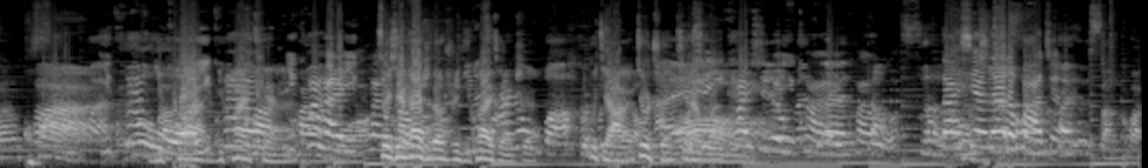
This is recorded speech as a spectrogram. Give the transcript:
三块，一块五，一块钱，一块还是一块？最先开始都是一块钱是，不加就纯鸡蛋是一开始就一块一块五，但是现在的话这三块，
